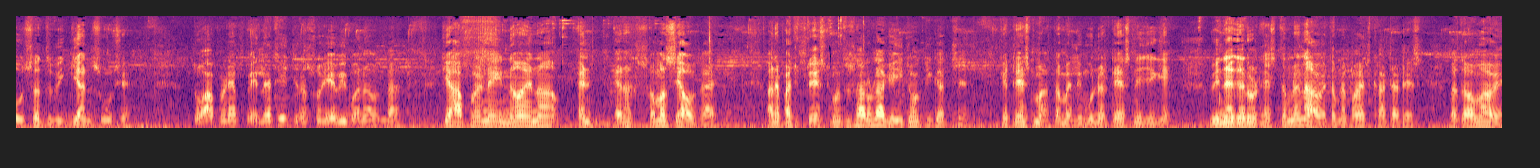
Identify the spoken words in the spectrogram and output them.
ઔષધ વિજ્ઞાન શું છે. તો આપણે પહેલેથી જ રસોઈ એવી બનાવતા કે આપણને ન એના એના સમસ્યાઓ થાય અને પાછું ટેસ્ટમાં તો સારું લાગે. એ તો હકીકત છે કે ટેસ્ટમાં તમે લીંબુના ટેસ્ટની જગ્યાએ, વિનેગરનો ટેસ્ટ તમને ના આવે, તમને પાંચ ખાટા ટેસ્ટ બતાવવામાં આવે,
